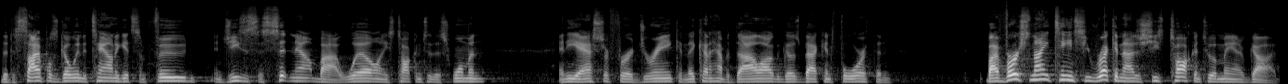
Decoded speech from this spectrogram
the disciples go into town to get some food, and Jesus is sitting out by a well and he's talking to this woman and he asks her for a drink and they kind of have a dialogue that goes back and forth and by verse 19, she recognizes she's talking to a man of God.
